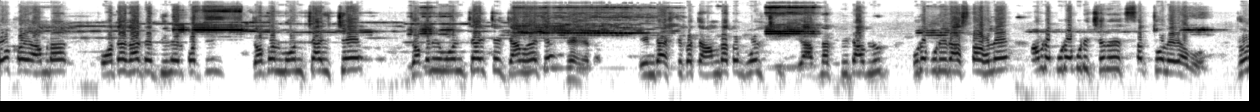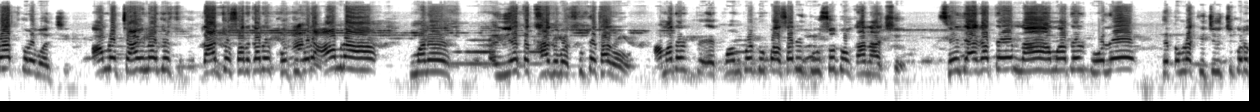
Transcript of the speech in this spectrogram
লোক হয়ে আমরা পটে ঘাটে দিনের পর দিন যখন মন চাইছে, যখনই মন চাইছে, জ্যাম হয়েছে, ভেঙে দাও। ইন্ডাস্ট্রি করছে, আমরা তো বলছি যে আপনার পিডাব্লিউ পুরোপুরি রাস্তা হলে আমরা পুরোপুরি ছেড়ে স্যার চলে যাব। জোরাত করে বলছি, আমরা চাই না যে রাজ্য সরকারের ক্ষতি করে আমরা মানে ইয়েতে থাকব, সুখে থাকব। আমাদের কম করে দুপাশারই দুশো দোকান আছে। সেই জায়গাতে না আমাদের বলে যে তোমরা কিছু কিছু করে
